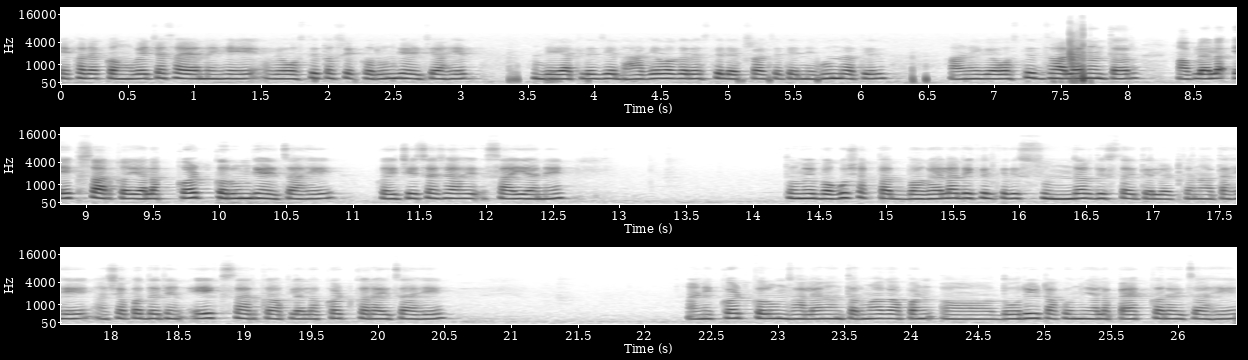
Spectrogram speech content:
एखाद्या कंगव्याच्या साहाय्याने हे व्यवस्थित असे करून घ्यायचे आहेत. म्हणजे यातले जे धागे वगैरे असतील एक्स्ट्राचे ते निघून जातील. आणि व्यवस्थित झाल्यानंतर आपल्याला एकसारखं याला कट करून घ्यायचं आहे. कैचेच्या साह्याने. तुम्ही बघू शकतात बघायला देखील किती सुंदर दिसतं आहे ते लटकन. आता हे अशा पद्धतीने एकसारखं आपल्याला कट करायचं आहे. आणि कट करून झाल्यानंतर मग आपण दोरी टाकून याला पॅक करायचं आहे.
